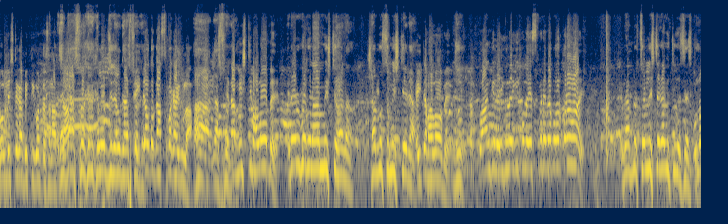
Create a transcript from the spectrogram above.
চল্লিশ টাকা বিক্রি করতেছেন এটা আচ্ছা। গাছ পাখা খেলে অরিজিনাল গাছ পাখা এইটাও তো গাছ পাকা এগুলা। হ্যাঁ গাছ পাখা এটা মিষ্টি ভালো হবে? এটার উপরে কোনো আম মিষ্টি হয় না। সর্বোচ্চ মিষ্টি এটা। এইটা ভালো হবে? তো আঙ্কেল এইগুলো কি কোনো স্প্রে ব্যবহার করা হয়? এটা আপনার চল্লিশ টাকা বিক্রি করছে কোনো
